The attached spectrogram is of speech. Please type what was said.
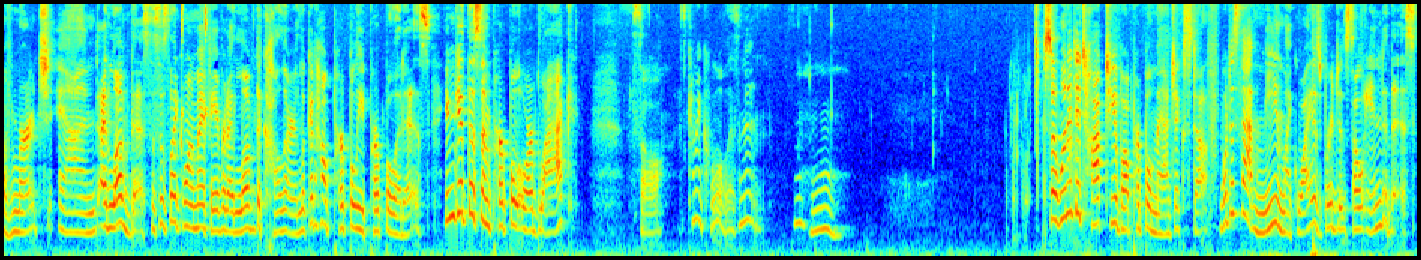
of merch and I love this. This is like one of my favorite. I love the color. Look at how purpley purple it is. You can get this in purple or black. So it's kind of cool, isn't it? Mm -hmm. So I wanted to talk to you about purple magic stuff. What does that mean? Like, why is Bridgette so into this?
